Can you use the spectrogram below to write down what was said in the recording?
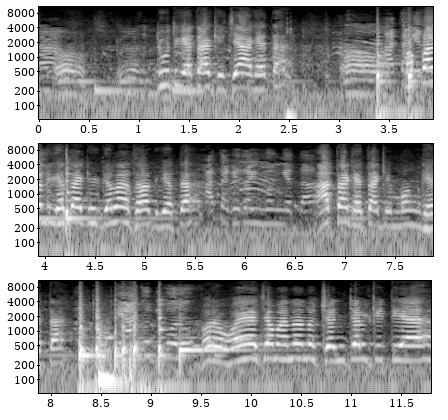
अं, दूध घेता की चहा घेता? अं, कपात घेता की गलासात घेता? आता घेता की मग घेता? आता घेता की मग घेता? मी बरं वयाच्या मानानं चंचल किती आहे?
